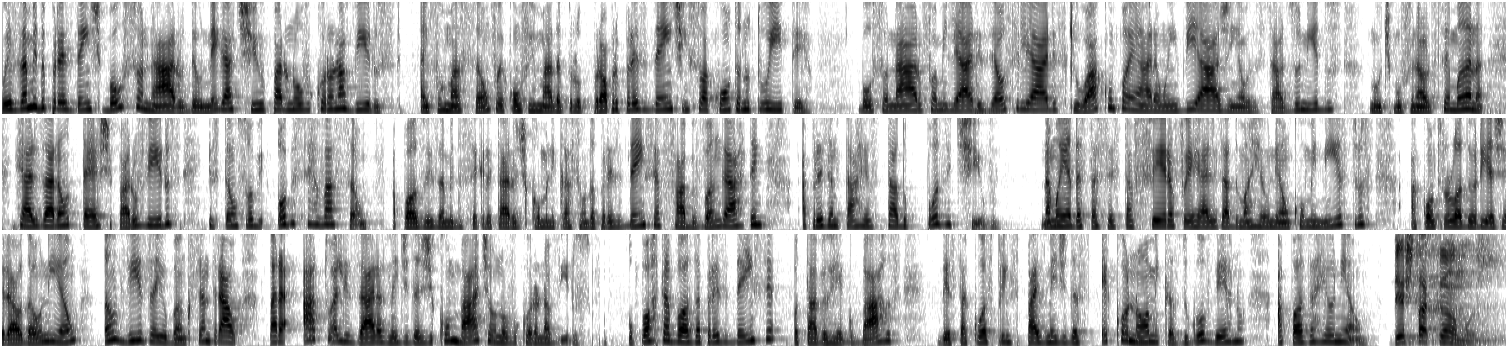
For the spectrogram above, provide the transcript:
O exame do presidente Bolsonaro deu negativo para o novo coronavírus. A informação foi confirmada pelo próprio presidente em sua conta no Twitter. Bolsonaro, familiares e auxiliares que o acompanharam em viagem aos Estados Unidos no último final de semana realizaram o teste para o vírus e estão sob observação, após o exame do secretário de comunicação da presidência, Fábio Van Garten, apresentar resultado positivo. Na manhã desta sexta-feira foi realizada uma reunião com ministros, a Controladoria Geral da União, Anvisa e o Banco Central para atualizar as medidas de combate ao novo coronavírus. O porta-voz da presidência, Otávio Rego Barros, destacou as principais medidas econômicas do governo após a reunião. Destacamos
